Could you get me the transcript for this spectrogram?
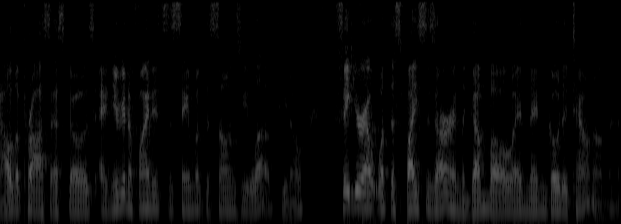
how the process goes and you're going to find it's the same with the songs you love you know? Figure out what the spices are in the gumbo and then go to town on that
